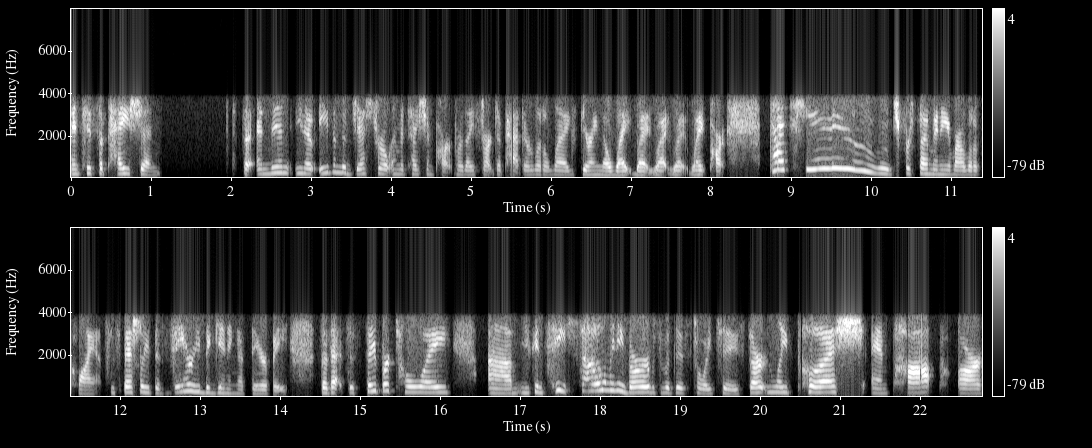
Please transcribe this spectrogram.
anticipation so, and then, you know, even the gestural imitation part where they start to pat their little legs during the wait, wait, wait, wait, wait part. That's huge for so many of our little clients, especially at the very beginning of therapy. So that's a super toy. Um, you can teach so many verbs with this toy too. Certainly, push and pop are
